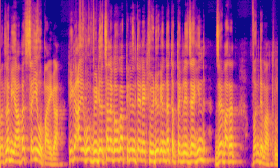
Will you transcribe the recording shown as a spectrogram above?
मतलब यहाँ पर सही हो पाएगा, ठीक है? आई होप वीडियो अच्छा लगा होगा, फिर मिलते हैं नेक्स्ट वीडियो के अंदर, तब तक ले जय हिंद, जय भारत वंदे मातरम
